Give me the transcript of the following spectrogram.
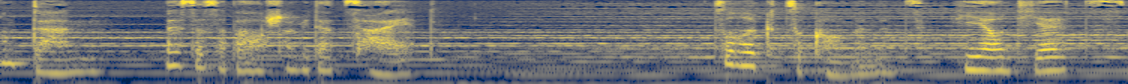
Und dann ist es aber auch schon wieder Zeit, zurückzukommen ins Hier und Jetzt.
